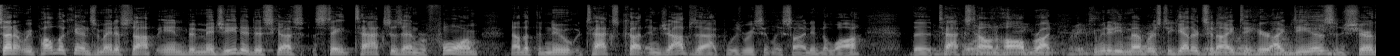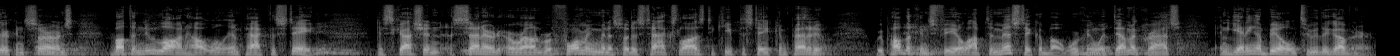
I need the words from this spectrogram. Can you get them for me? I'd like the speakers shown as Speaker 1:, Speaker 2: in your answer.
Speaker 1: Senate Republicans made a stop in Bemidji to discuss state taxes and reform now that the new Tax Cut and Jobs Act was recently signed into law. The Tax Town Hall brought community members together tonight to hear ideas and share their concerns about the new law and how it will impact the state. Discussion centered around reforming Minnesota's tax laws to keep the state competitive. Republicans feel optimistic about working with Democrats and getting a bill to the governor.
